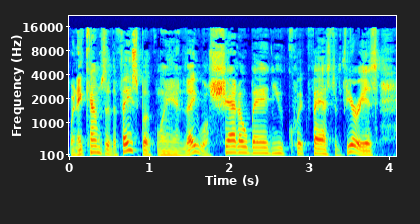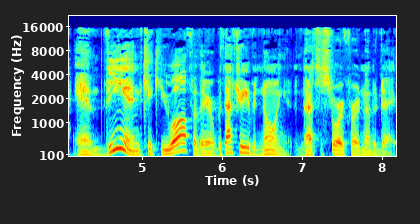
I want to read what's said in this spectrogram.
when it comes to the Facebook land, they will shadow ban you quick, fast, and furious, and then kick you off of there without you even knowing it. And that's a story for another day.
